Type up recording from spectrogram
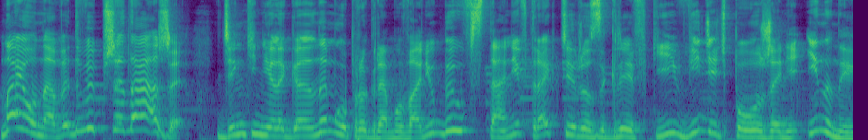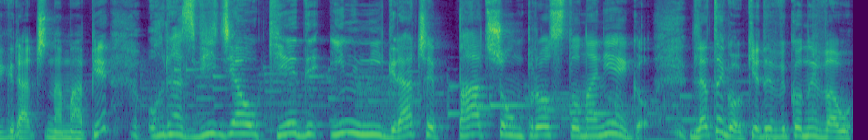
mają nawet wyprzedaże. Dzięki nielegalnemu oprogramowaniu był w stanie w trakcie rozgrywki widzieć położenie innych graczy na mapie oraz widział, kiedy inni gracze patrzą prosto na niego. Dlatego, kiedy wykonywał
